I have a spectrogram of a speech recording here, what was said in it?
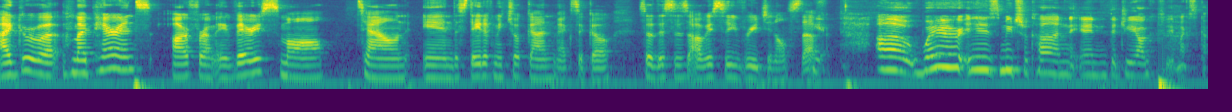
I grew up, my parents are from a very small town in the state of Michoacan, Mexico. So this is obviously regional stuff. Yeah. Uh, where is Michoacan in the geography of Mexico?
